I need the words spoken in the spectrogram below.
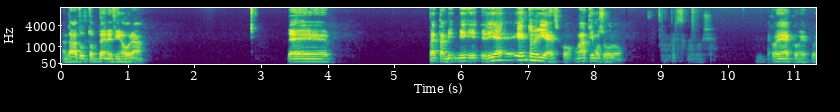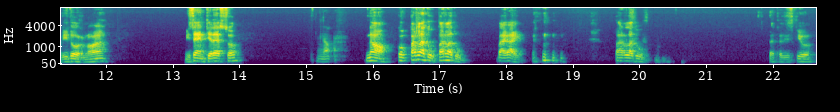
Andava tutto bene finora. Eh, Aspetta, mi, mi, rie, entro e riesco, un attimo solo. Ho perso la voce. Eccomi, eccomi, ecco, ritorno. Eh. Mi senti adesso? No. No, parla tu, parla tu. Vai, vai. parla tu. Aspetta, ti scrivo.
